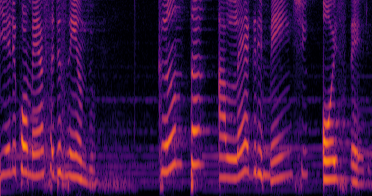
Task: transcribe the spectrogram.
E ele começa dizendo: Canta alegremente, ó estéreo.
